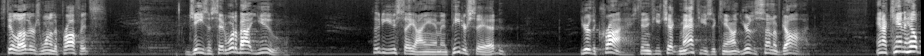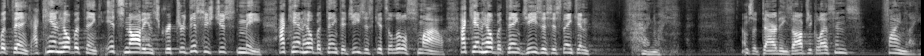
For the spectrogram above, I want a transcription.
still others, one of the prophets. Jesus said, What about you? Who do you say I am? And Peter said, You're the Christ. And if you check Matthew's account, you're the Son of God. And I can't help but think, I can't help but think, it's not in Scripture. This is just me. I can't help but think that Jesus gets a little smile. I can't help but think Jesus is thinking, finally. I'm so tired of these object lessons. Finally.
